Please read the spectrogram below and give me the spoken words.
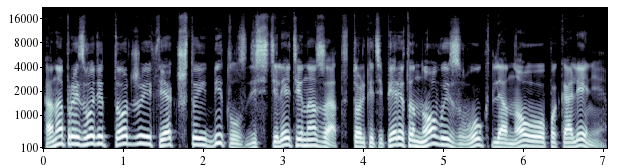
Она производит тот же эффект, что и Битлз десятилетия назад, только теперь это новый звук для нового поколения.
